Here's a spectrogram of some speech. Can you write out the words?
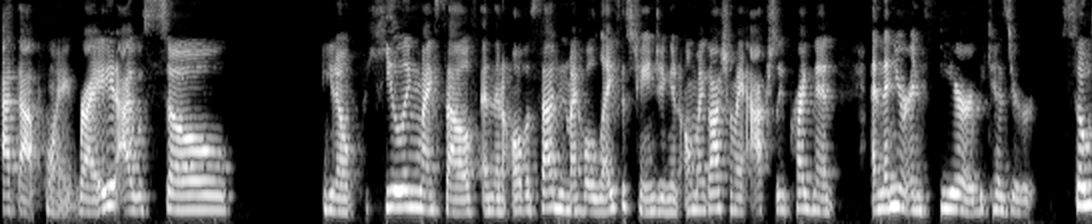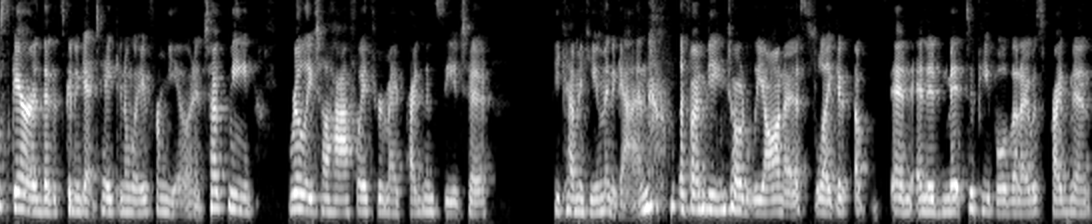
at that point, right? I was so you know, healing myself. And then all of a sudden, my whole life is changing. And oh my gosh, am I actually pregnant? And then you're in fear because you're so scared that it's going to get taken away from you. And it took me really till halfway through my pregnancy to become a human again, if I'm being totally honest, like, uh, and, and admit to people that I was pregnant.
